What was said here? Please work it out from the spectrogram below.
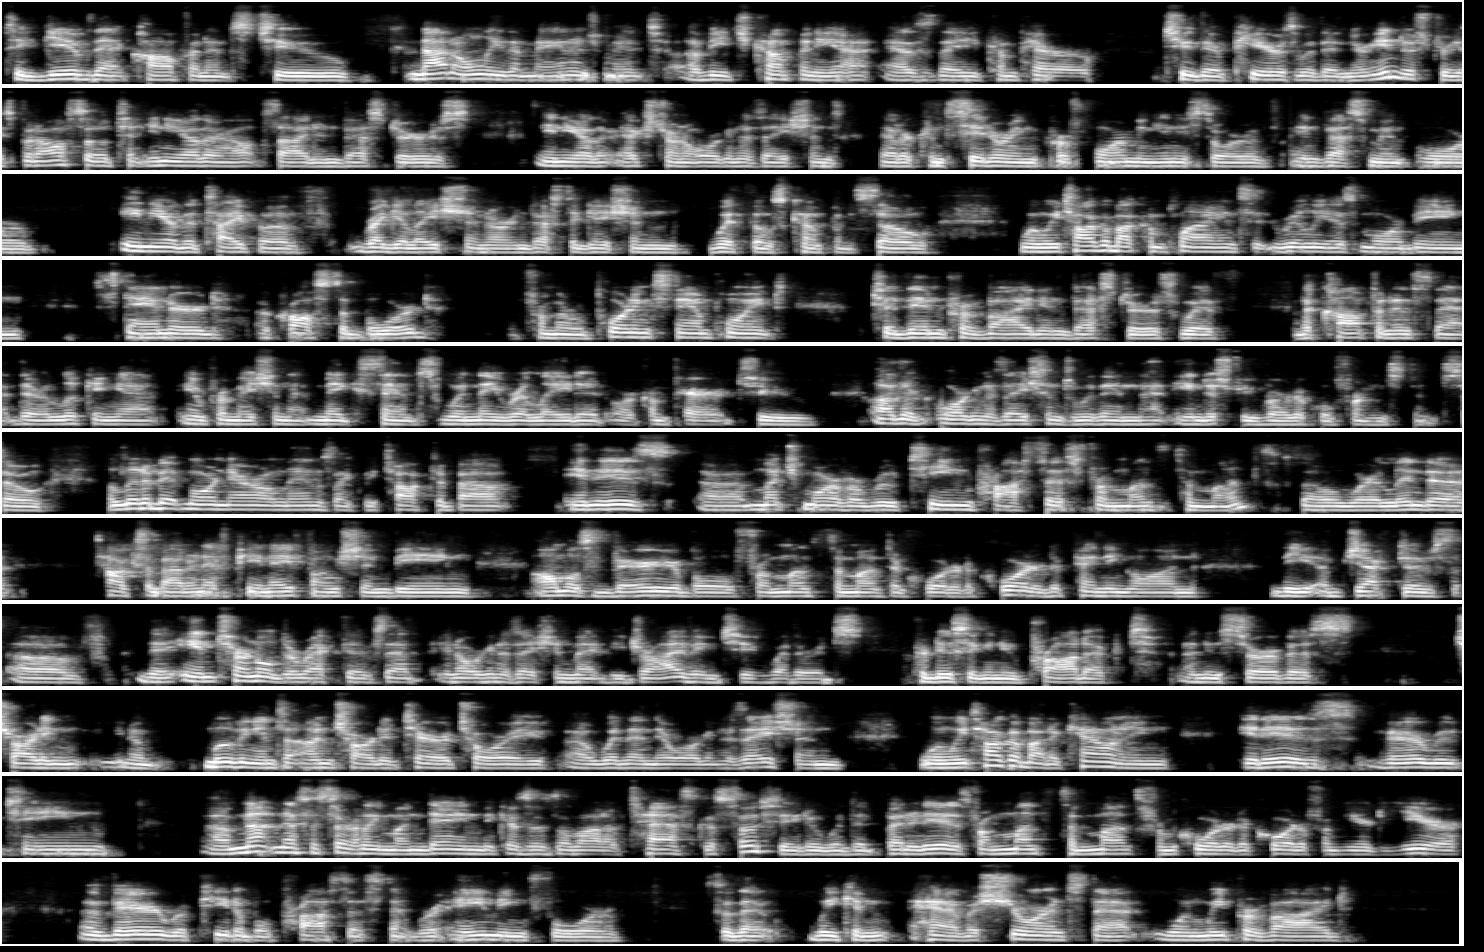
to give that confidence to not only the management of each company as they compare to their peers within their industries, but also to any other outside investors, any other external organizations that are considering performing any sort of investment or any other type of regulation or investigation with those companies. So when we talk about compliance, it really is more being standard across the board from a reporting standpoint to then provide investors with the confidence that they're looking at information that makes sense when they relate it or compare it to other organizations within that industry vertical, for instance. So, a little bit more narrow lens, like we talked about. It is uh, much more of a routine process from month to month. So, where Linda talks about an FP&A function being almost variable from month to month or quarter to quarter, depending on the objectives of the internal directives that an organization might be driving to, whether it's producing a new product, a new service, charting, you know, moving into uncharted territory uh, within their organization. When we talk about accounting, it is very routine, um, not necessarily mundane because there's a lot of tasks associated with it, but it is from month to month, from quarter to quarter, from year to year a very repeatable process that we're aiming for so that we can have assurance that when we provide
